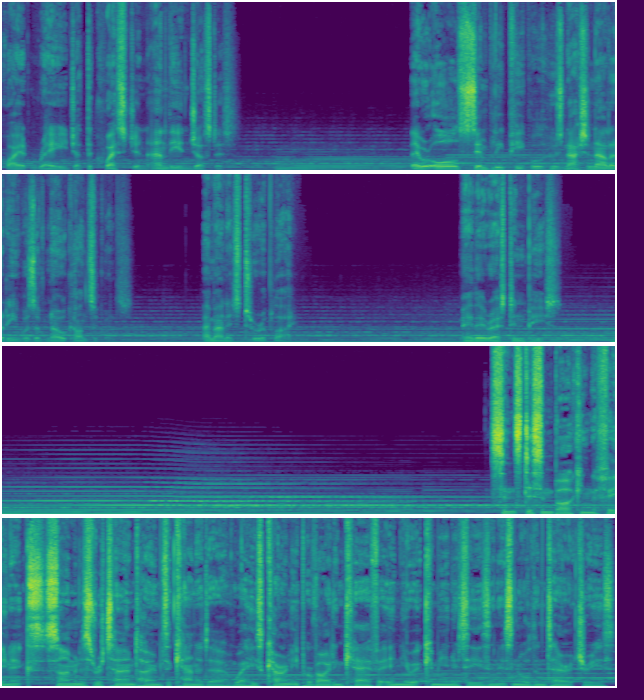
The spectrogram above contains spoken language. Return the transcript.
quiet rage at the question and the injustice. They were all simply people whose nationality was of no consequence. I managed to reply. May they rest in peace. Since disembarking the Phoenix, Simon has returned home to Canada, where he's currently providing care for Inuit communities in its northern territories.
